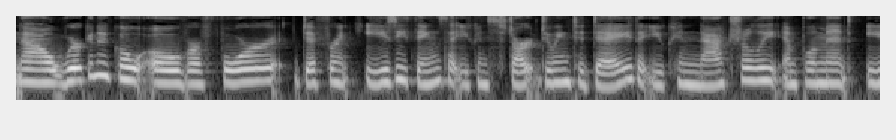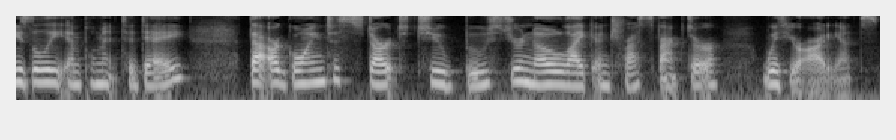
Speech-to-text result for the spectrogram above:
Now, we're going to go over four different easy things that you can start doing today that you can naturally implement, easily implement today that are going to start to boost your know, like, and trust factor with your audience.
